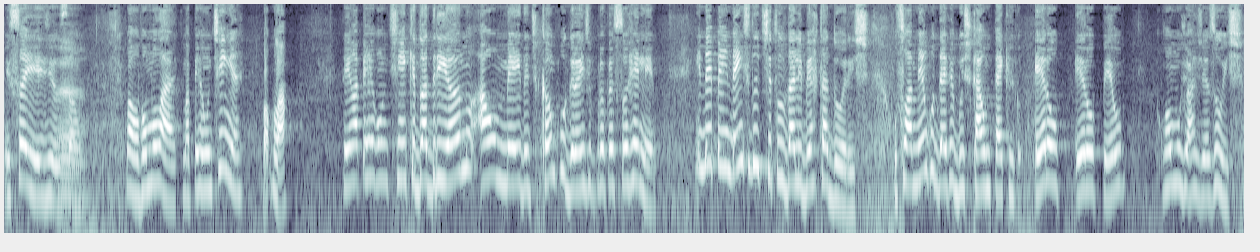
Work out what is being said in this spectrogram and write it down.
Isso aí, Edilson. É. Bom, vamos lá. Uma perguntinha? Vamos lá. Tem uma perguntinha aqui do Adriano Almeida, de Campo Grande, professor Renê. Independente do título da Libertadores, o Flamengo deve buscar um técnico europeu como o Jorge Jesus?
